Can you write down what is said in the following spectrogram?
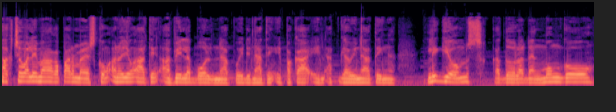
Actually mga kaparmers, kung ano yung ating available na pwede nating ipakain at gawin nating legumes katulad ng munggo,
